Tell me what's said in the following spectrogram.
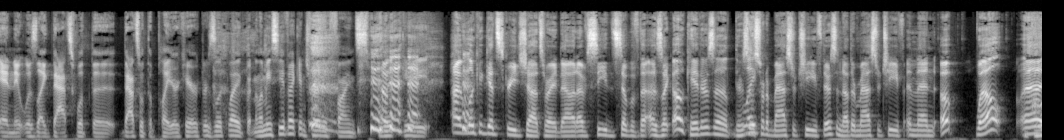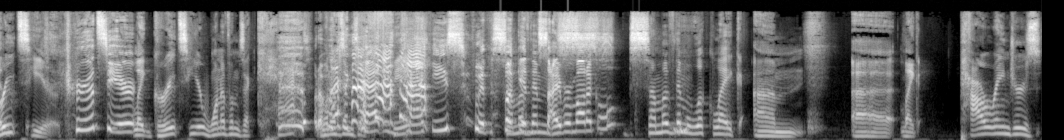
and it was like that's what the that's what the player characters look like. But let me see if I can try to find Splitgate. I'm looking at screenshots right now, and I've seen some of that. I was like, okay, there's a there's a sort of Master Chief. There's another Master Chief, and then oh well, uh, Groot's here. Groot's here. Like Groot's here. One of them's a cat. One of One of them's a cat in khakis with Some fucking of them cyber monocle. Some of them look like um uh like Power Rangers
